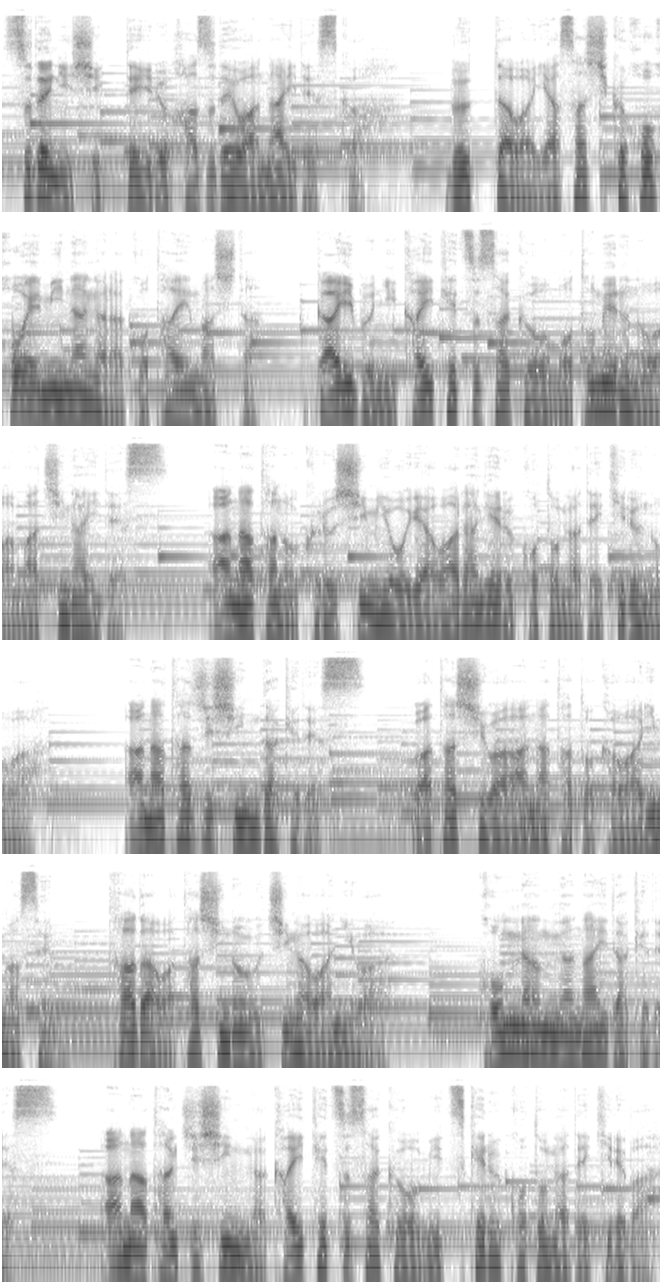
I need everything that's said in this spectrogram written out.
すでに知っているはずではないですか。ブッダは優しく微笑みながら答えました。外部に解決策を求めるのは間違いです。あなたの苦しみを和らげることができるのはあなた自身だけです。私はあなたと変わりません。ただ私の内側には混乱がないだけです。あなた自身が解決策を見つけることができれば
